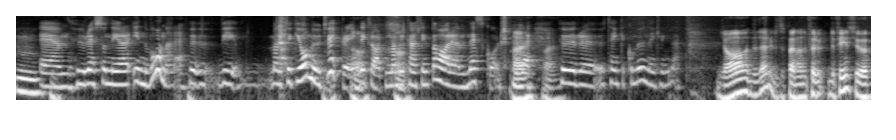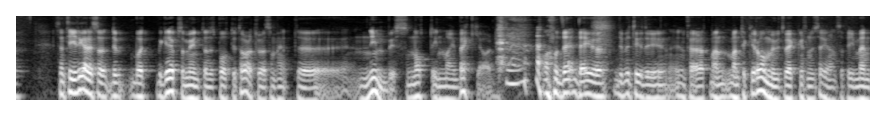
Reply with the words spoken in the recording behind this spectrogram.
Mm. Eh, hur resonerar invånare? Hur, vi, man tycker ju om utveckling, Ja. det är klart, men man vill Ja. kanske inte ha en nej. Hur, eh, hur tänker kommunen kring det? Ja, det där är lite spännande för det finns ju Sen tidigare så det var ett begrepp som myntades på 80-talet tror jag som hette eh, Nimbus, Not in my backyard. Och det, det, är ju, det betyder ju ungefär att man, man tycker om utveckling som du säger Ann-Sofie men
